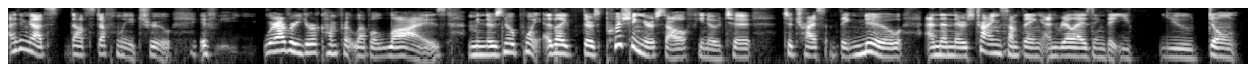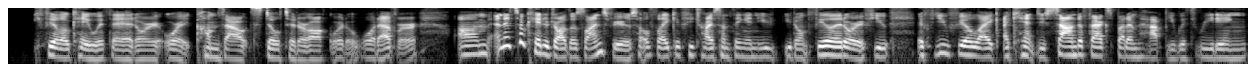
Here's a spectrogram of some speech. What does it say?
I think that's that's definitely true. If wherever your comfort level lies, I mean, there's no point. Like, there's pushing yourself, you know, to to try something new, and then there's trying something and realizing that you you don't feel okay with it or or it comes out stilted or awkward or whatever. Um and it's okay to draw those lines for yourself. Like if you try something and you you don't feel it or if you if you feel like i can't do sound effects but i'm happy with reading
